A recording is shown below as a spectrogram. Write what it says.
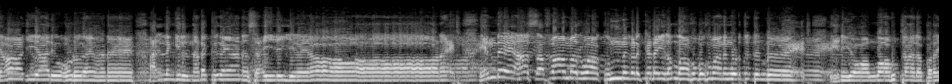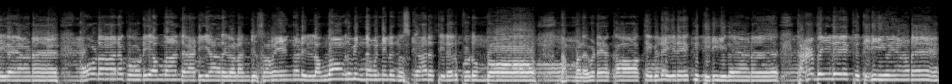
യാജിയാര് ഓടുകയാണ് അല്ലെങ്കിൽ നടക്കുകയാണ് സൈ ചെയ്യുകയാണ്. എന്തേ ആ സഫാ മർവ കുന്നുകൾക്കിടയിൽ അള്ളാഹു ബഹുമാനം കൊടുത്തിട്ടുണ്ട്? ഇനിയോ അള്ളാഹു താല പറയുകയാണ് കോടാന കോടി അള്ളാന്റെ അടിയാറുകൾ അഞ്ച് സമയങ്ങളിൽ അള്ളാഹുവിന്റെ മുന്നിൽ നിസ്കാരത്തിൽ ഏർപ്പെടുമ്പോ നമ്മൾ എവിടെ കിവിലയിലേക്ക് തിരിയുകയാണ്? കഴബയിലേക്ക് തിരിയുകയാണ്.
